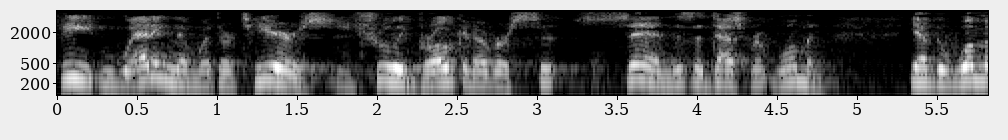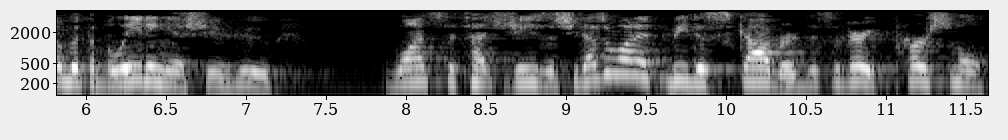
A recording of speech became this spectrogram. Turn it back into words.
feet and wetting them with her tears, truly broken over sin. This is a desperate woman. You have the woman with the bleeding issue who wants to touch Jesus. She doesn't want it to be discovered. This is a very personal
